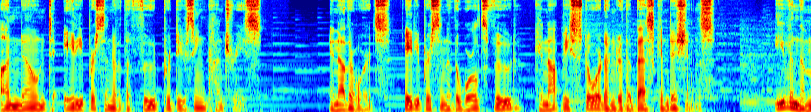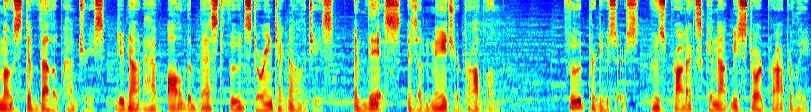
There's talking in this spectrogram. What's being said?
unknown to 80% of the food producing countries. In other words, 80% of the world's food cannot be stored under the best conditions. Even the most developed countries do not have all the best food storing technologies, and this is a major problem. Food producers, whose products cannot be stored properly,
